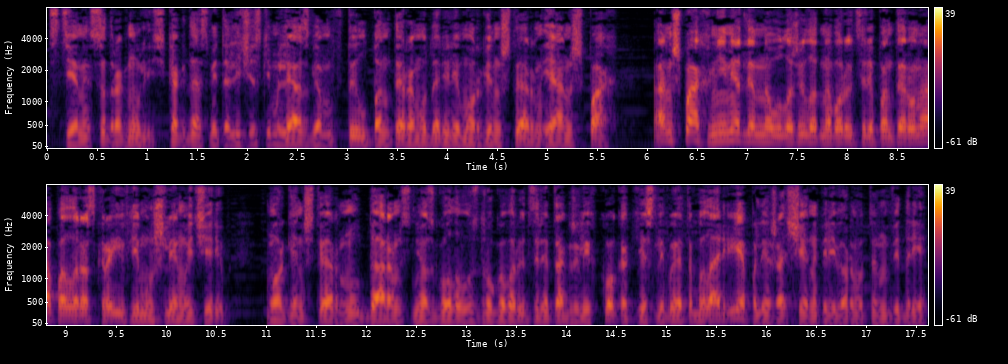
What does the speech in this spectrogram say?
Стены содрогнулись, когда с металлическим лязгом в тыл пантерам ударили Моргенштерн и Аншпах. Аншпах немедленно уложил одного рыцаря-пантеру на пол, раскроив ему шлем и череп. Моргенштерн ударом снес голову с другого рыцаря так же легко, как если бы это была репа, лежащая на перевернутом ведре.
